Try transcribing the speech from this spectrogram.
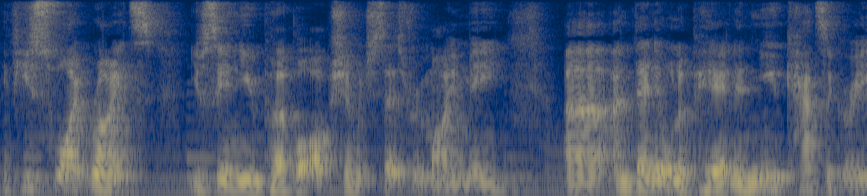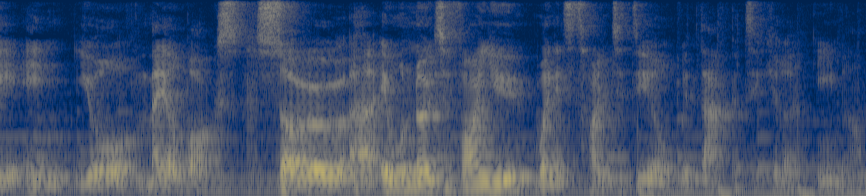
if you swipe right, you'll see a new purple option which says Remind Me. Uh, and then it will appear in a new category in your mailbox. So uh, it will notify you when it's time to deal with that particular email.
